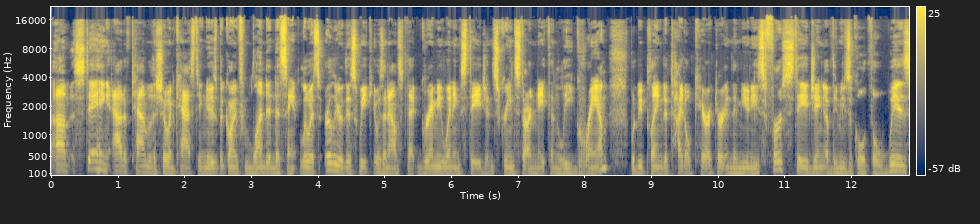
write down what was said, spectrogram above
um, staying out of town with the show and casting news, but going from London to St. Louis, earlier this week it was announced that Grammy winning stage and screen star Nathan Lee Graham would be playing the title character in the Muny's first staging of the musical The Wiz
